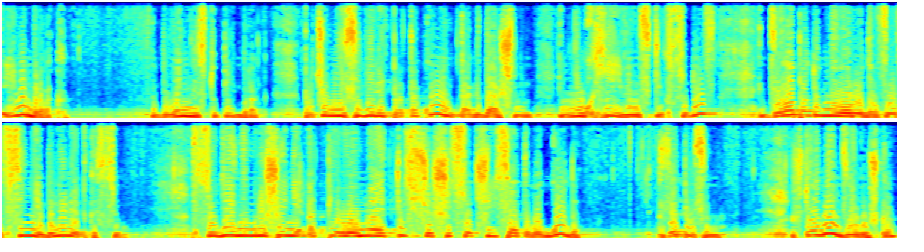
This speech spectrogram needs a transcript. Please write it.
или брак – обязательно вступить в брак. Причем, если верить протоколам тогдашним нюхейвенских судов, дела подобного рода вовсе не были редкостью. В судебном решении от 1 мая 1660 года записано, что одна девушка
